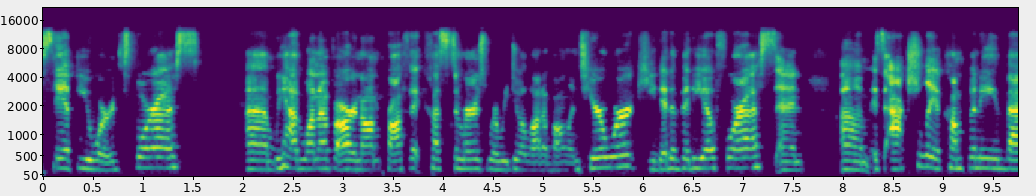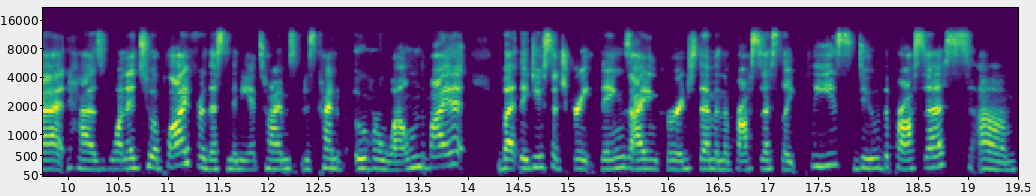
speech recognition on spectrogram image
say a few words for us. Um, we had one of our nonprofit customers where we do a lot of volunteer work. He did a video for us and um, it's actually a company that has wanted to apply for this many a times, but is kind of overwhelmed by it. But they do such great things. I encourage them in the process, like, please do the process. Um,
